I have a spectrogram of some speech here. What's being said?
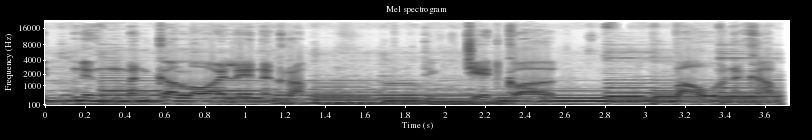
นิดนึงมันก็ลอยเลยนะครับ ติ๊กเจ็ดก็เบานะครับ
